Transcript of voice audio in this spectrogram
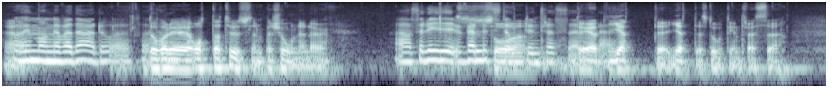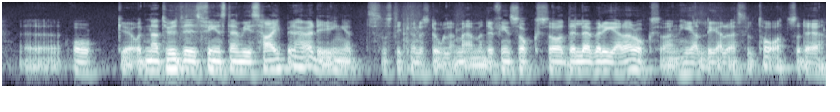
Och hur många var där då? Då var det 8000 personer där. Ja, så det är väldigt så stort intresse. Det är ett jätte, jättestort intresse. Eh, och, och, naturligtvis finns det en viss hype i det här, det är inget som sticker under stolen med men det finns också, det levererar också en hel del resultat. Så det,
